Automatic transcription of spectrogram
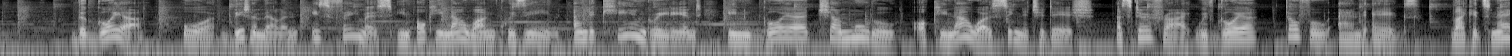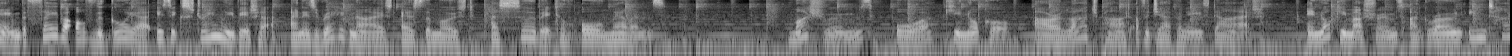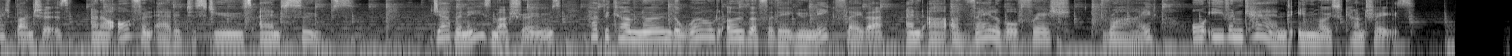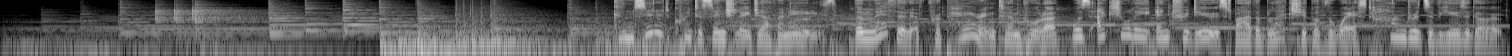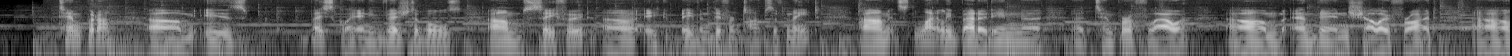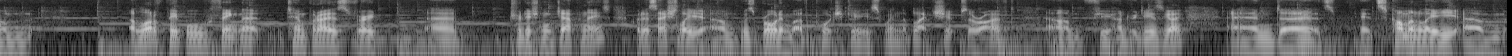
The goya, or bitter melon, is famous in Okinawan cuisine and a key ingredient in goya champuru, Okinawa's signature dish, a stir fry with goya, tofu, and eggs. Like its name, the flavor of the goya is extremely bitter and is recognized as the most acerbic of all melons. Mushrooms, or kinoko, are a large part of the Japanese diet. Enoki mushrooms are grown in tight bunches and are often added to stews and soups. Japanese mushrooms have become known the world over for their unique flavour and are available fresh, dried, or even canned in most countries. Considered quintessentially Japanese, the method of preparing tempura was actually introduced by the Black Ship of the West hundreds of years ago. Tempura um, is basically any vegetables, um, seafood, uh, e even different types of meat. Um, it's lightly battered in uh, tempura flour um, and then shallow fried. Um, a lot of people think that tempura is very uh, traditional Japanese, but it's actually um, was brought in by the Portuguese when the black ships arrived um, a few hundred years ago, and uh, it's, it's commonly um,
